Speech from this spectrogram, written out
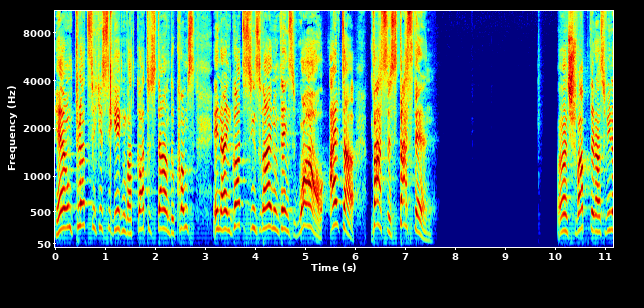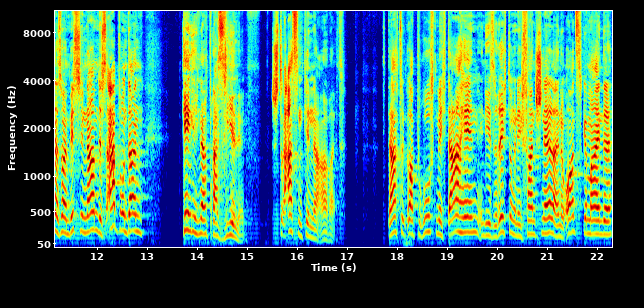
Ja, und plötzlich ist die Gegenwart Gottes da und du kommst in einen Gottesdienst rein und denkst, wow, Alter, was ist das denn? Und dann schwappte das wieder so ein bisschen, nahm das ab und dann ging ich nach Brasilien. Straßenkinderarbeit. Ich dachte, Gott beruft mich dahin, in diese Richtung und ich fand schnell eine Ortsgemeinde,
